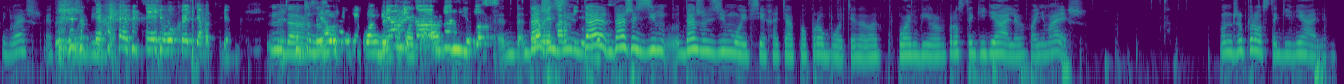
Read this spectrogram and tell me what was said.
понимаешь? Это пломбир. Все его хотят. прям. М, Да. Прям а? Э, Даже, зи- да- даже, зим, даже зимой все хотят попробовать этот вот пломбир. Он просто гениален, понимаешь? Он же просто гениален.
